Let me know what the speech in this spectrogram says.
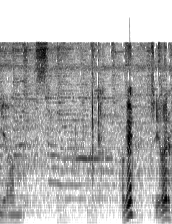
Yum. Okay, see you later.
